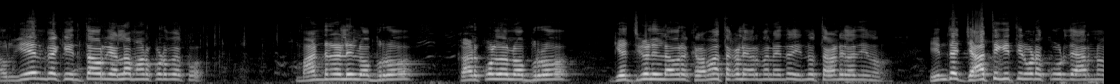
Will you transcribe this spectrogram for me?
ಅವ್ರಿಗೇನು ಬೇಕು ಇಂಥವ್ರಿಗೆಲ್ಲ ಮಾಡಿಕೊಡ್ಬೇಕು. ಮಾಂಡನಹಳ್ಳಿಲಿ ಒಬ್ಬರು ಕಡ್ಕೊಳದಲ್ಲಿ ಒಬ್ಬರು ಗೆಜ್ಗಳಿಲ್ಲ ಅವರ, ಕ್ರಮ ತಗೊಳ್ಳಿ ಅವ್ರ ಮೇಲೆ ಅಂದರೆ ಇನ್ನೂ ತಗೊಂಡಿಲ್ಲ ನೀನು. ಹಿಂದೆ ಜಾತಿ ಗೀತಿ ನೋಡೋಕೆ ಕೂಡ್ದು ಯಾರನ್ನೂ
